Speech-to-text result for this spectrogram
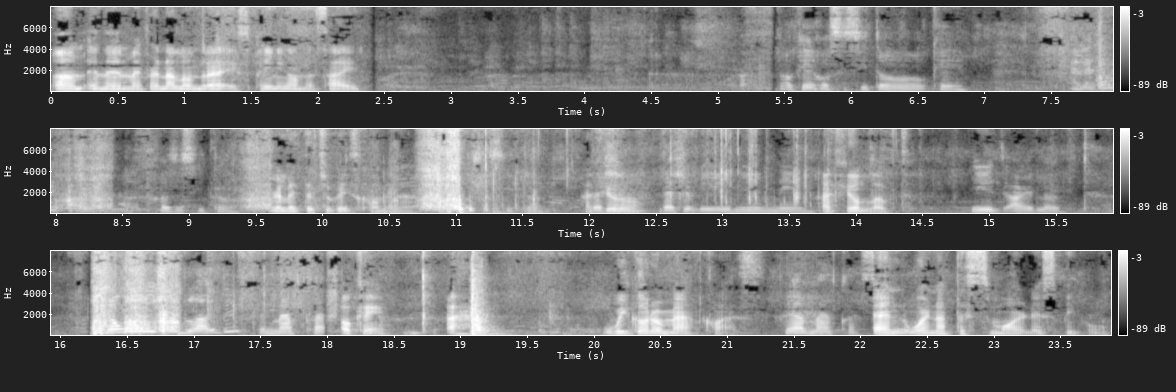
Um, and then my friend Alondra is painting on the side. Okay, Josecito, okay. I like that Josecito. I like that you guys call me that. Josecito. I that feel... Should, that should be your new name. I feel loved. You are loved. You know where we should vlog this? In math class. Okay. We go to math class. We have math class. And we're not the smartest people.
